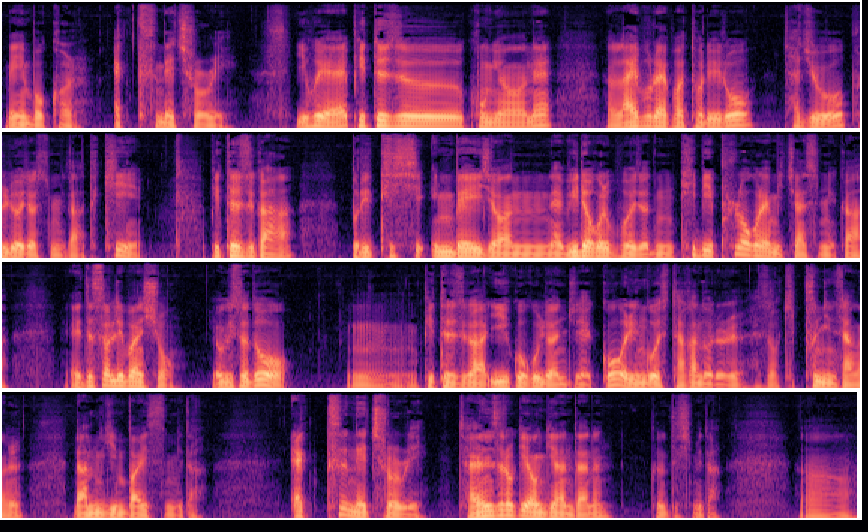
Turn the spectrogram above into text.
메인 보컬 Act Naturally 이후에 비틀즈 공연의 라이브 레퍼토리로 자주 불려졌습니다. 특히 비틀즈가 British Invasion의 위력을 보여줬던 TV 프로그램 있지 않습니까? 에드 설리번 쇼. 여기서도 음, 비틀즈가 이 곡을 연주했고 링고스타가 노래를 해서 깊은 인상을 남긴 바 있습니다. act naturally 자연스럽게 연기한다는 그런 뜻입니다. 어,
